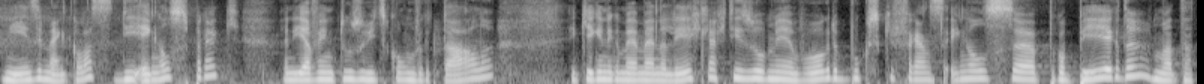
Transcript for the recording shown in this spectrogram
niet eens in mijn klas, die Engels sprak. En die af en toe zoiets kon vertalen. Ik herinner mij mijn leerkracht die zo met een woordenboekje Frans-Engels eh, probeerde. Maar dat,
